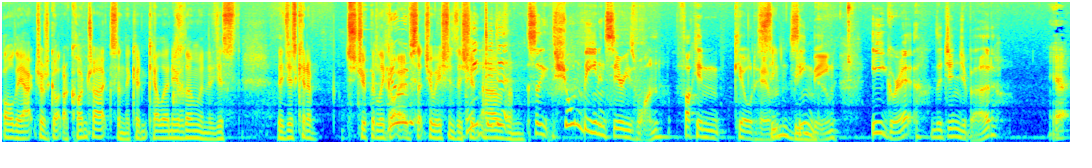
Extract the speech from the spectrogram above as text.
all the actors got their contracts, and they couldn't kill any of them, and they just they just kind of stupidly got Who- out of situations they They shouldn't did have. And So Sean Bean in series one fucking killed him. Sean Bean. Bean. Ygritte, the gingerbird. yeah.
